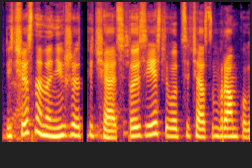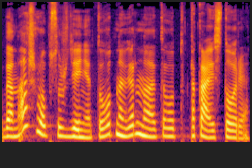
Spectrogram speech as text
да. и честно на них же отвечать. То есть если вот сейчас в рамках да, нашего обсуждения, то вот, наверное, это вот такая история.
